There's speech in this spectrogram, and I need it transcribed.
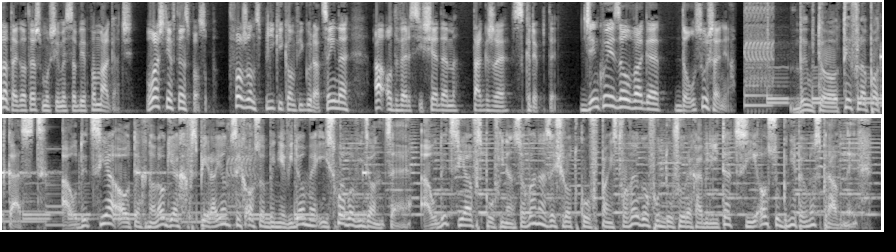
dlatego też musimy sobie pomagać. Właśnie w ten sposób, tworząc pliki konfiguracyjne, a od wersji 7 także skrypty. Dziękuję za uwagę, do usłyszenia. Był to Tyflo Podcast. Audycja o technologiach wspierających osoby niewidome i słabowidzące. Audycja współfinansowana ze środków Państwowego Funduszu Rehabilitacji Osób Niepełnosprawnych.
